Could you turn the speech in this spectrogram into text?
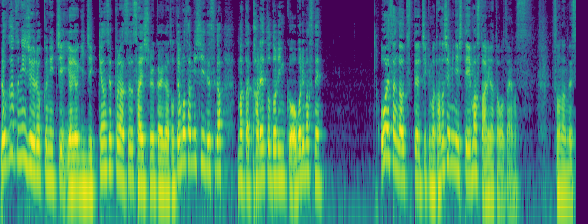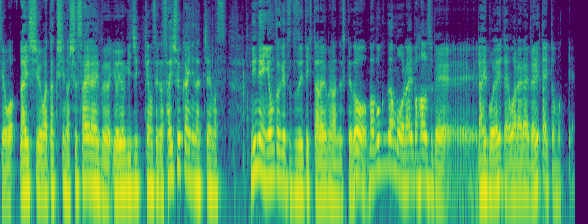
6月26日、代々木実験せプラス最終回がとても寂しいですが、またカレーとドリンクをおごりますね。大家さんが映ってる時期も楽しみにしていますとありがとうございます。そうなんですよ。来週私の主催ライブ、代々木実験せが最終回になっちゃいます。2年4ヶ月続いてきたライブなんですけど、まあ僕がもうライブハウスでライブをやりたい、お笑いライブやりたいと思って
